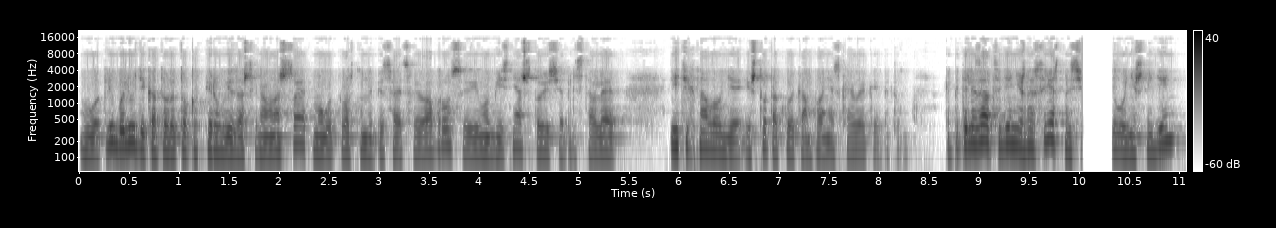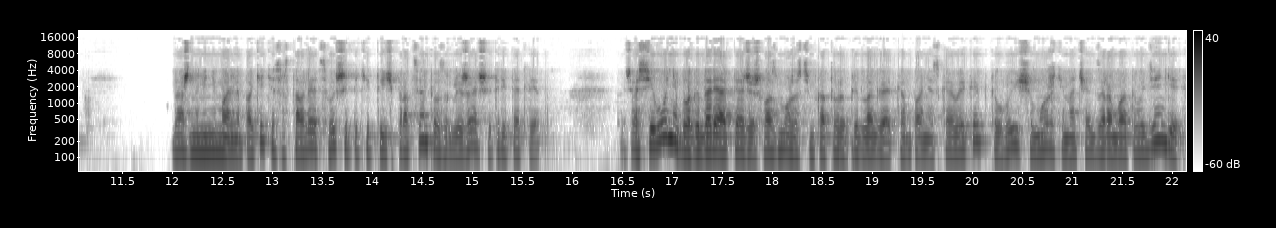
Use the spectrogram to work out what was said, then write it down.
Вот. Либо люди, которые только впервые зашли на наш сайт, могут просто написать свои вопросы, и им объяснят, что из себя представляет и технология, и что такое компания Skyway Capital. Капитализация денежных средств на сегодняшний день даже на минимальном пакете составляет свыше 5000% за ближайшие 3-5 лет. То есть, а сегодня, благодаря, опять же, возможностям, которые предлагает компания Skyway Capital, вы еще можете начать зарабатывать деньги,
